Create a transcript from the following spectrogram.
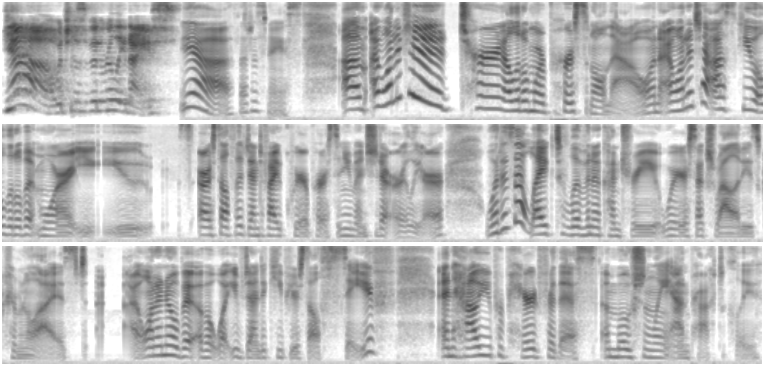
Yeah, which has been really nice. Yeah, that is nice. Um, I wanted to turn a little more personal now, and I wanted to ask you a little bit more. You, you are a self identified queer person. You mentioned it earlier. What is it like to live in a country where your sexuality is criminalized? I want to know a bit about what you've done to keep yourself safe and how you prepared for this emotionally and practically.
